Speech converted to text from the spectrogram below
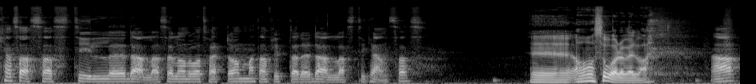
Kansas till eh, Dallas eller om det var tvärtom att han flyttade Dallas till Kansas. Eh, Ja, så var det väl va? Ja,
